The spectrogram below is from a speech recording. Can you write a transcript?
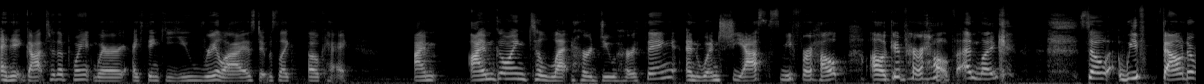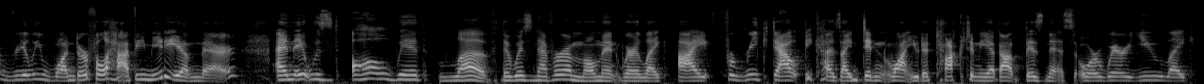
And it got to the point where I think you realized it was like, okay, I'm I'm going to let her do her thing and when she asks me for help, I'll give her help. And like So we've found a really wonderful happy medium there. And it was all with love. There was never a moment where like I freaked out because I didn't want you to talk to me about business or where you like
